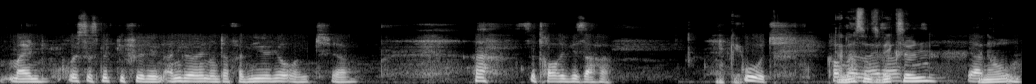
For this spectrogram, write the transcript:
mein größtes Mitgefühl den Angehörigen und der Familie und ja, ist eine traurige Sache. Okay. Gut. Dann lass uns wechseln, ja, genau,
